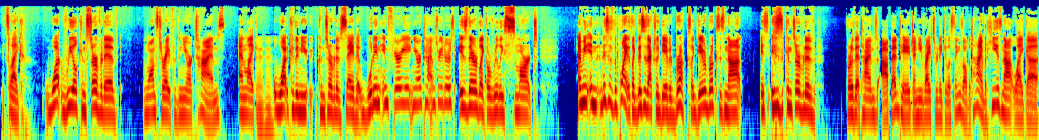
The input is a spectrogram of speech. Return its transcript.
it's like what real conservative wants to write for the New York Times and like mm-hmm. what could a new conservative say that wouldn't infuriate New York Times readers? Is there like a really smart I mean, and this is the point. It's like this is actually David Brooks. Like David Brooks is not is is conservative for that Times op-ed page, and he writes ridiculous things all the time. But he is not like a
